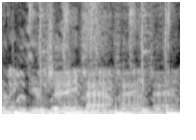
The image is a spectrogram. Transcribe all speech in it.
listen to J now.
